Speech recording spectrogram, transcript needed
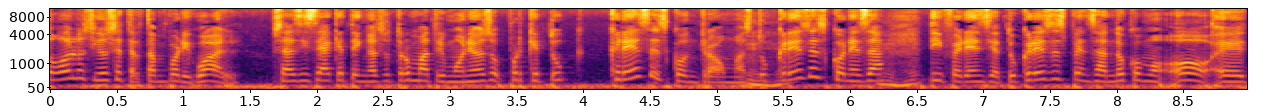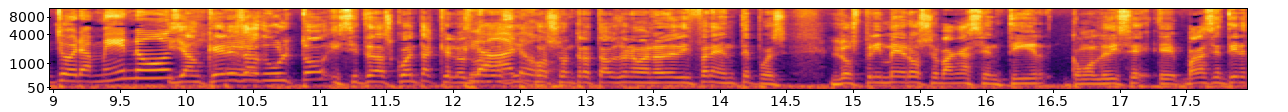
todos los hijos se tratan por igual. O sea, si sea que tengas otro matrimonio, eso, porque tú creces con traumas, tú creces con esa diferencia, tú creces pensando como, oh, eh, yo era menos. Y aunque eres eh, adulto y si te das cuenta que los nuevos hijos son tratados de una manera diferente, pues los primeros se van a sentir, como le dice, eh, van a sentir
